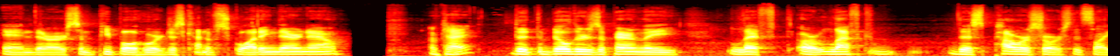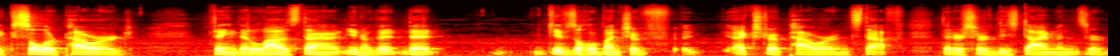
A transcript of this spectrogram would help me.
and there are some people who are just kind of squatting there now. Okay. That the builders apparently left or left this power source that's like solar powered thing that allows that you know that that gives a whole bunch of extra power and stuff that are sort of these diamonds or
